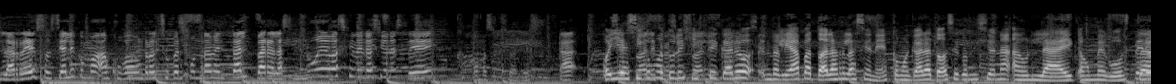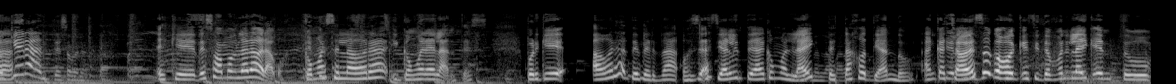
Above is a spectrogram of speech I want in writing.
las redes sociales, como han jugado un rol súper fundamental para las nuevas generaciones de homosexuales. Ah, Oye, así como tú lo dijiste, Caro, en realidad para todas las relaciones, como que ahora todo se condiciona a un like, a un me gusta. Pero ¿qué era antes, Amaranta? Es que de eso vamos a hablar ahora, pues. ¿Cómo es el ahora y cómo era el antes? Porque ahora, de verdad, o sea, si alguien te da como like, te está joteando. ¿Han cachado eso? Como que si te pone like en tu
